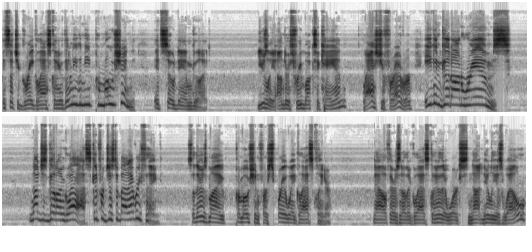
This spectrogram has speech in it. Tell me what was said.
It's such a great glass cleaner. They don't even need promotion. It's so damn good. Usually under three bucks a can, lasts you forever. Even good on rims. Not just good on glass. Good for just about everything. So there's my promotion for Sprayway glass cleaner. Now, if there's another glass cleaner that works not nearly as well,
